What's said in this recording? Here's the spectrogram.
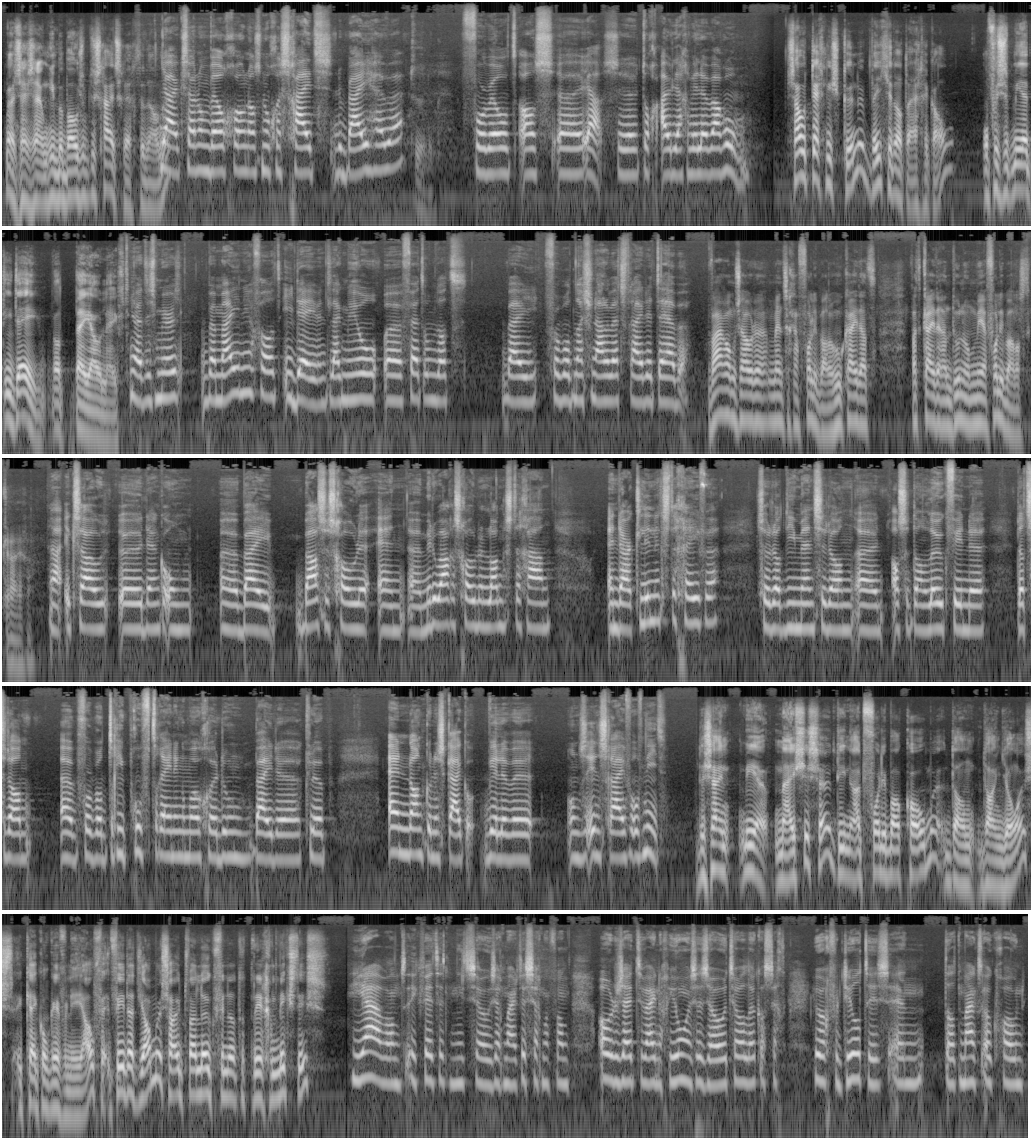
Maar zij zijn ook niet meer boos op de scheidsrechter dan. hè? ja, ik zou dan wel gewoon alsnog een scheids erbij hebben. Tuurlijk. Bijvoorbeeld als eh, ja, ze toch uitleg willen waarom. Zou het technisch kunnen? Weet je dat eigenlijk al? Of is het meer het idee wat bij jou leeft? Ja, het is meer bij mij in ieder geval het idee. Want het lijkt me heel eh, vet om dat bij bijvoorbeeld nationale wedstrijden te hebben. Waarom zouden mensen gaan volleyballen? Hoe kan je dat, wat kan je eraan doen om meer volleyballers te krijgen? Nou, ik zou eh, denken om eh, bij basisscholen en eh, middelbare scholen langs te gaan en daar clinics te geven. Zodat die mensen dan, eh, als ze het dan leuk vinden, dat ze dan eh, bijvoorbeeld drie proeftrainingen mogen doen bij de club. En dan kunnen ze kijken, willen we ons inschrijven of niet. Er zijn meer meisjes hè, die naar het volleybal komen dan, dan jongens. Ik kijk ook even naar jou. Vind je dat jammer? Zou je het wel leuk vinden dat het meer gemixt is? Ja, want ik vind het niet zo, zeg maar, het is zeg maar van, oh, er zijn te weinig jongens en zo. Het is wel leuk als het echt heel erg verdeeld is. En dat maakt ook gewoon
